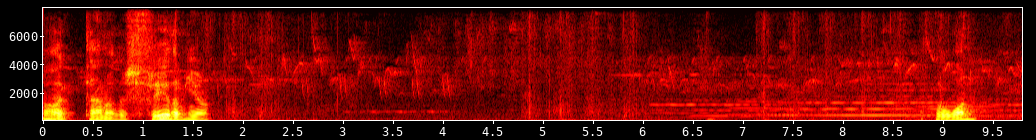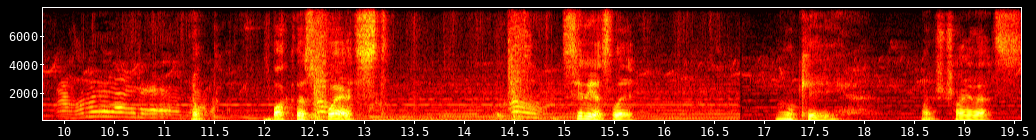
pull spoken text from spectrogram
Oh, damn it, there's three of them here. Go one. Nope. Fuck this quest. Seriously. Okay. Let's try this.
